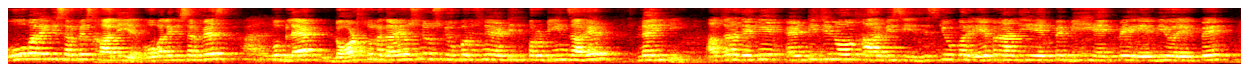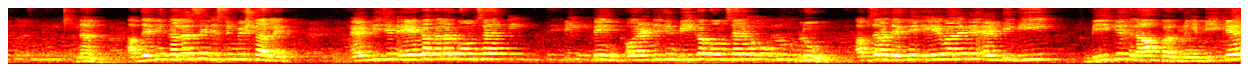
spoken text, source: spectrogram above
ओ वाले की सरफेस खाली है। ओ वाले की सरफेस वो ब्लैक डॉट्स तो लगाए उसने उसके ऊपर उसने एंटी प्रोटीन ज़ाहिर नहीं की। अब जरा देखें एंटीजन ऑन आरबीसी इसके ऊपर ए बना दी एक पे बी एक पे ए बी और एक पे नन अब देखें कलर से डिस्टिंग्विश कर लें। एंटीजन ए का कलर कौन सा है? पिंक और एंटीजन बी का कौन सा है? ब्लू अब जरा देखें ए वाले में एंटी बी बी के खिलाफ बन रही है बी के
